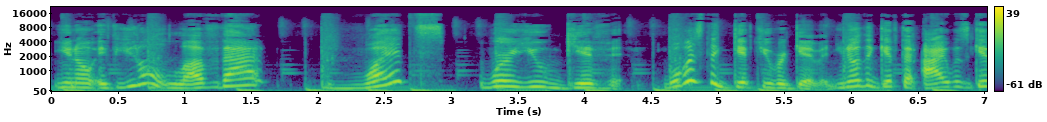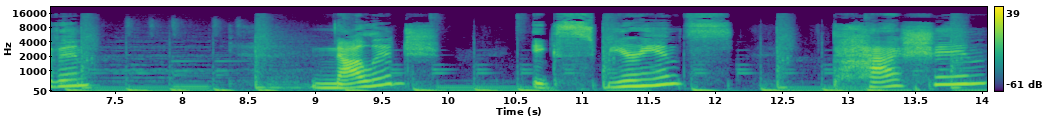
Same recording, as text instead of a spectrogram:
you know, if you don't love that, what were you given? What was the gift you were given? You know, the gift that I was given? Knowledge, experience, passion,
